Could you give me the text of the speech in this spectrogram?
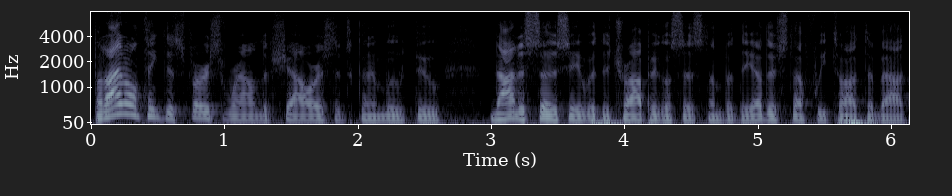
but I don't think this first round of showers that's going to move through, not associated with the tropical system, but the other stuff we talked about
